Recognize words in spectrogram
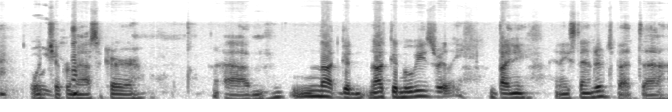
wood Oh, yeah. chipper massacre um, not good not good movies really by any any standards but uh,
